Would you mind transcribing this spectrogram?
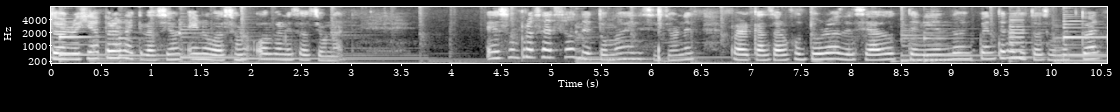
Metodología para la creación e innovación organizacional. Es un proceso de toma de decisiones para alcanzar un futuro deseado teniendo en cuenta la situación actual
